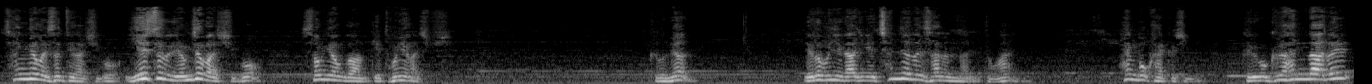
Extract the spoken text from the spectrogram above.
생명을 선택하시고 예수를 영접하시고 성령과 함께 동행하십시오. 그러면 여러분이 나중에 천년을 사는 날 동안 행복할 것입니다. 그리고 그 한 날을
